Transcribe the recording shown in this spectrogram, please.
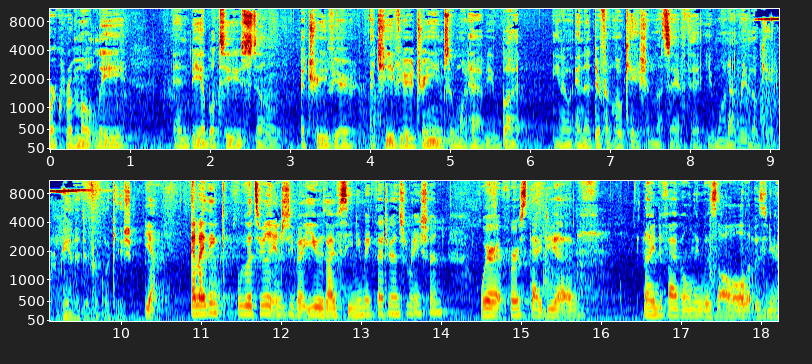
work remotely and be able to still achieve your achieve your dreams and what have you but you know in a different location let's say if that you want Yeah. to relocate or be in a different location Yeah. And I think what's really interesting about you is I've seen you make that transformation where at first the idea of nine to five only was all that was in your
